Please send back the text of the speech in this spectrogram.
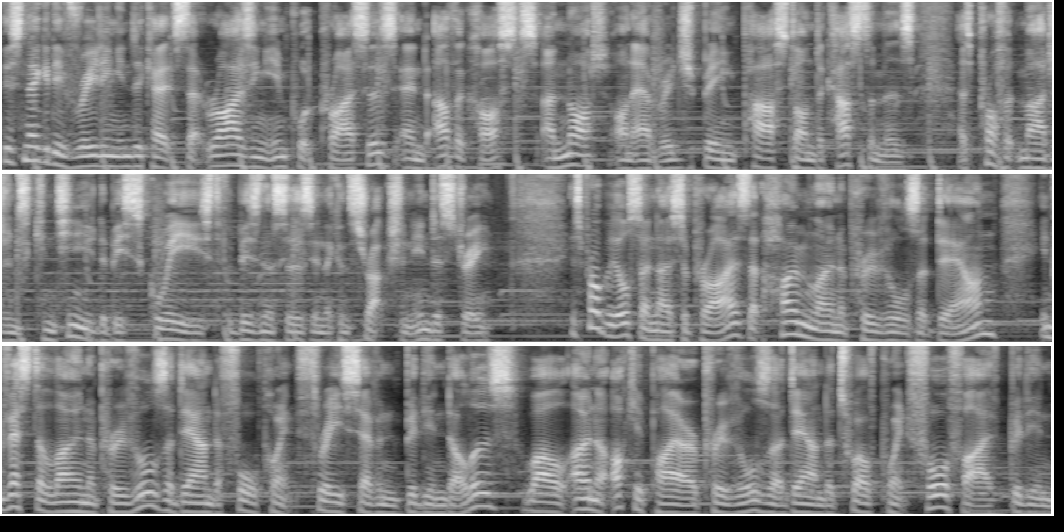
this negative reading indicates that rising input prices and other costs are not, on average, being passed on to customers, as profit margins continue to be squeezed for businesses in the construction industry. It's probably also no surprise that home loan approvals are down, investor loan approvals are down to $4.37 billion, while owner-occupier approvals are down to $12.45 billion.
